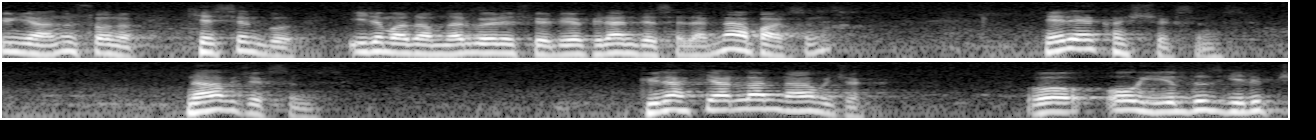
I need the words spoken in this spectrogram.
Dünyanın sonu. Kesin bu. İlim adamları böyle söylüyor filan deseler ne yaparsınız? Nereye kaçacaksınız? Ne yapacaksınız? Günahkarlar ne yapacak? O, o yıldız gelip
